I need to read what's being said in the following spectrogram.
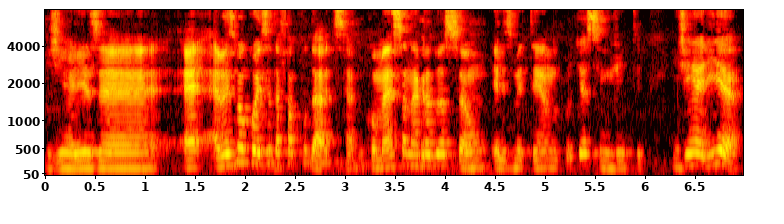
Engenharias é, é, é, a mesma coisa da faculdade, sabe? Começa na graduação, eles metendo, porque assim, gente, engenharia,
